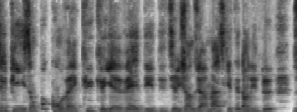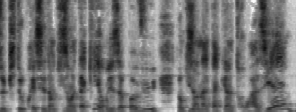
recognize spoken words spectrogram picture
sais, puis ils ont pas convaincu qu'il y avait des, des, dirigeants du Hamas qui étaient dans les deux hôpitaux précédents qu'ils ont attaqués. On les a pas vus. Donc ils en attaquent un troisième.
